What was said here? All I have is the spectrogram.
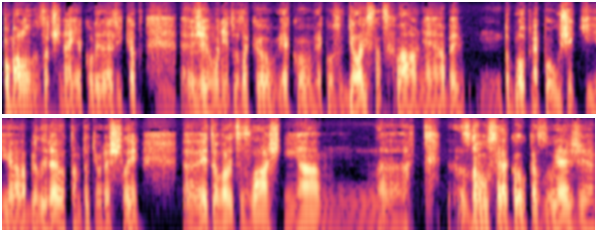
pomalu začínají jako lidé říkat, že oni to tak jako, jako dělají snad schválně, aby to bylo k nepoužití a aby lidé tam teď odešli. Je to velice zvláštní a eh, znovu se jako ukazuje, že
